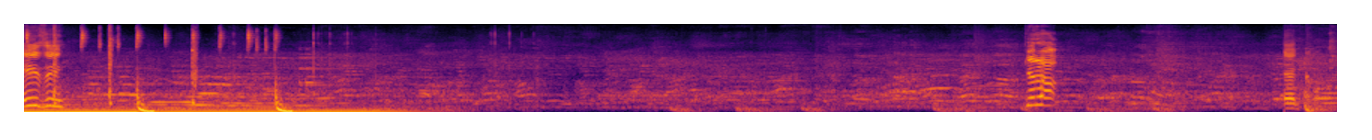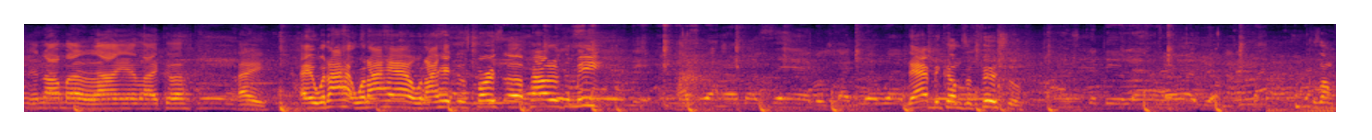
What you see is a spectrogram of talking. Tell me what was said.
Easy. Get up. And I'm a lion like a. Hey, hey. When I when I had when I hit this first uh, powerlifting meet, that becomes official. Cause I'm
